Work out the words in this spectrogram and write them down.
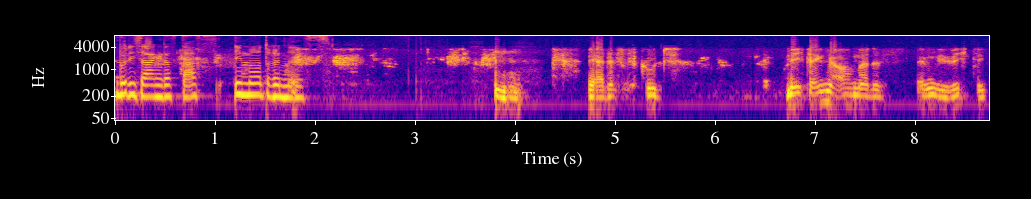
würde ich sagen, dass das immer drin ist. Ja, das ist gut. Nee, ich denke mir auch immer, das ist irgendwie wichtig.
